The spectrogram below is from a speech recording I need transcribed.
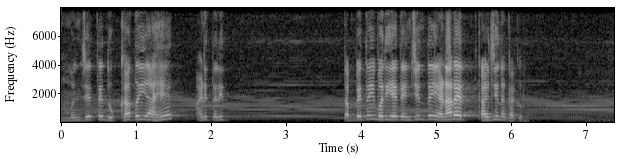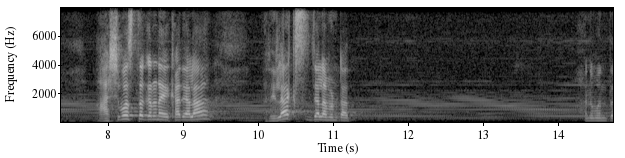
म्हणजे ते दुःखातही आहेत आणि तरी तब्येतही बरी आहे त्यांची ते येणार आहेत काळजी नका करू. आश्वस्त करणं एखाद्याला रिलॅक्स ज्याला म्हणतात. हनुमंत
